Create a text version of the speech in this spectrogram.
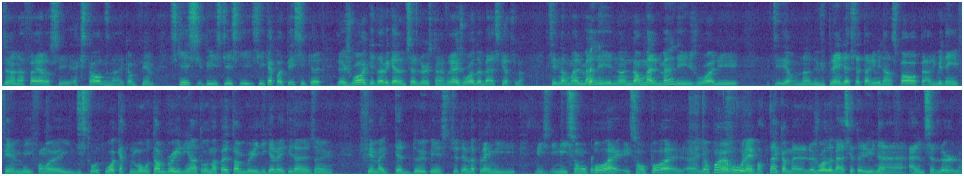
Dieu, en affaire, c'est extraordinaire comme film. Ce qui est, puis, ce qui ce qui est, ce qui est capoté, c'est que le joueur qui est avec Adam Sandler, c'est un vrai joueur de basket. Là. Normalement, les, no- normalement, les joueurs, les. on en a vu plein d'athlètes arriver dans le sport, puis arriver dans les films, mais ils font, euh, ils disent trois, quatre mots. Tom Brady, entre autres, m'appelle Tom Brady, qui avait été dans un film avec Ted 2, puis ainsi de suite. Il y en a plein, mais, ils- mais, mais ils sont pas, ils sont pas, euh, ils ont pas un rôle important comme euh, le joueur de basket a eu dans Adam Sandler, là.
